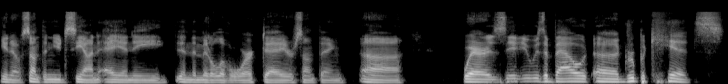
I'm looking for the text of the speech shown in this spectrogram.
you know something you'd see on A&E in the middle of a workday or something. Uh whereas it, it was about a group of kids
